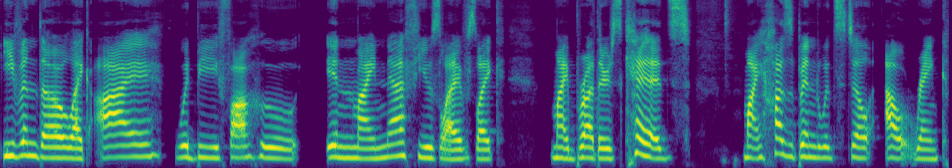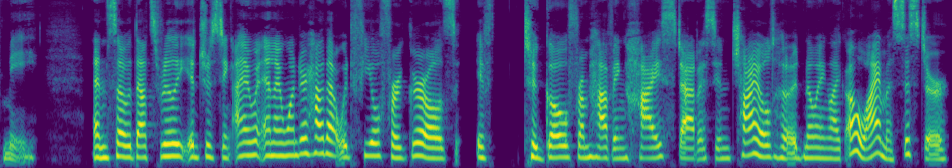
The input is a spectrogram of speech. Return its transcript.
even though like I would be Fahu in my nephew's lives, like my brother's kids, my husband would still outrank me. And so that's really interesting. I and I wonder how that would feel for girls if to go from having high status in childhood knowing like, "Oh, I'm a sister.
